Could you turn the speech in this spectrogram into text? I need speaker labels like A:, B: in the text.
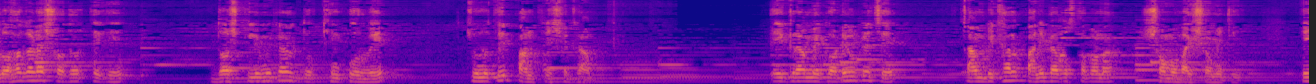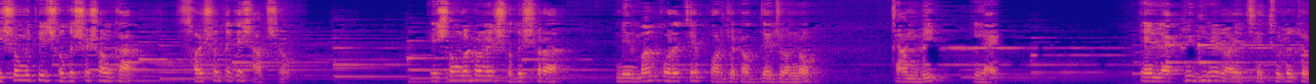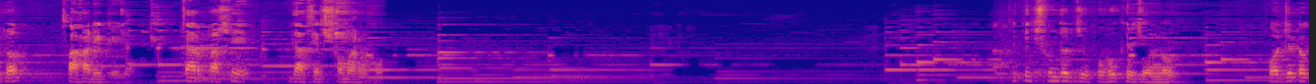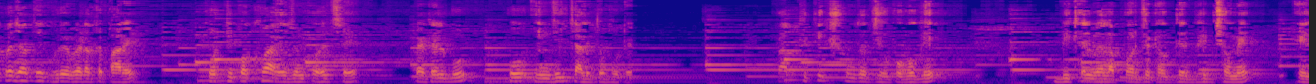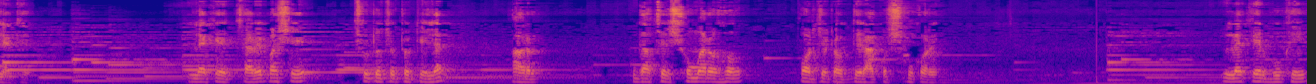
A: লোহাগাড়া সদর থেকে দশ কিলোমিটার দক্ষিণ পূর্বে চুনতির পান্ত্রিশে গ্রাম। এই গ্রামে গড়ে উঠেছে চাম্বিখাল পানি ব্যবস্থাপনা সমবায় সমিতি। এই সমিতির সদস্য সংখ্যা ছয়শো থেকে সাতশো। এই সংগঠনের সদস্যরা নির্মাণ করেছে পর্যটকদের জন্য চাম্বি লেক এই লেকটি ঘিরে রয়েছে ছোট ছোট পাহাড়ি টিলা চারপাশে গাছের সমারোহ। প্রাকৃতিক সৌন্দর্য উপভোগের জন্য পর্যটকরা যাতে ঘুরে বেড়াতে পারে, কর্তৃপক্ষ আয়োজন করেছে প্যাটেল বুট ও ইঞ্জিন চালিত বোটের প্রাকৃতিক সৌন্দর্য উপভোগে বিকেলবেলা পর্যটকদের ভিড় জমে এই লেকে। লেকের চারিপাশে ছোট ছোট টিলা আর গাছের সমারোহ পর্যটকদের আকর্ষণ করে। লেকের বুকে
